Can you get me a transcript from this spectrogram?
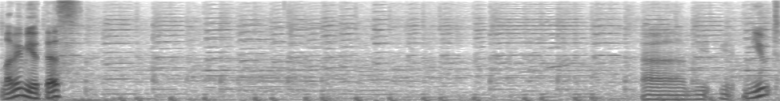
Let me mute this. Uh, mute, mute, mute.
